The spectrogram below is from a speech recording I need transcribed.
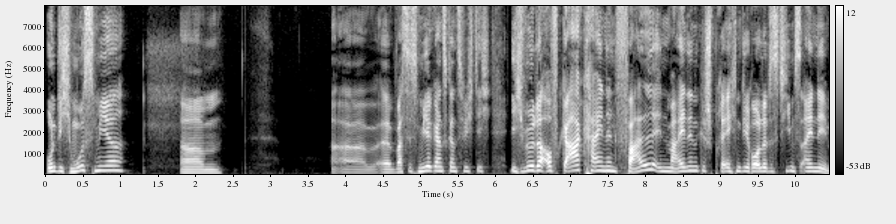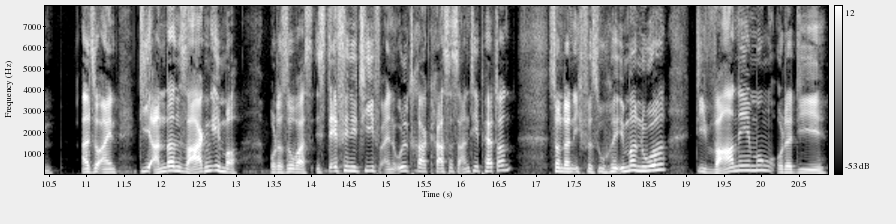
Und ich muss mir ähm, äh, äh, was ist mir ganz, ganz wichtig? Ich würde auf gar keinen Fall in meinen Gesprächen die Rolle des Teams einnehmen. Also ein, die anderen sagen immer oder sowas ist definitiv ein ultra krasses Anti-Pattern, sondern ich versuche immer nur die Wahrnehmung oder die,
